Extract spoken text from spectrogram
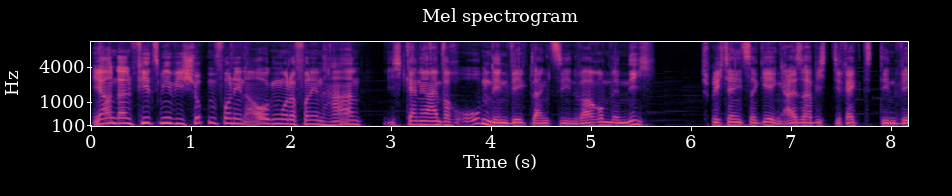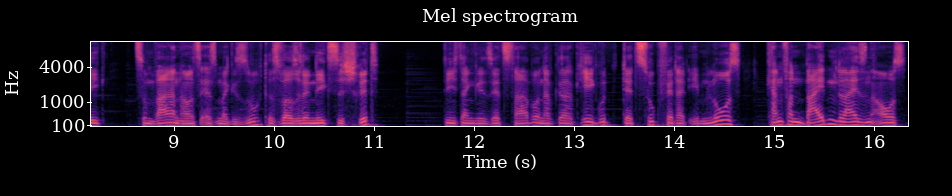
Ja, und dann fiel es mir wie Schuppen von den Augen oder von den Haaren. Ich kann ja einfach oben den Weg lang ziehen. Warum denn nicht? Spricht ja nichts dagegen. Also habe ich direkt den Weg zum Warenhaus erstmal gesucht. Das war so der nächste Schritt, den ich dann gesetzt habe und habe gesagt, okay, gut, der Zug fährt halt eben los, kann von beiden Gleisen aus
